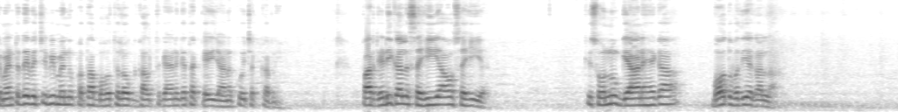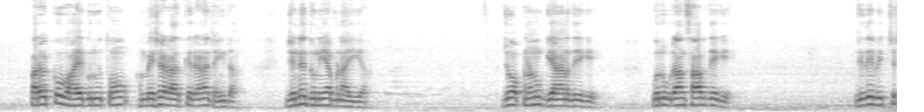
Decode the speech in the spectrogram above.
ਕਮੈਂਟ ਦੇ ਵਿੱਚ ਵੀ ਮੈਨੂੰ ਪਤਾ ਬਹੁਤ ਲੋਕ ਗਲਤ ਕਹਿਣਗੇ ਤਾਂ ਕਹੀ ਜਾਣ, ਕੋਈ ਚੱਕਰ ਨਹੀਂ। ਪਰ ਜਿਹੜੀ ਗੱਲ ਸਹੀ ਆ, ਉਹ ਸਹੀ ਆ। ਕਿ ਸੋਨੂੰ ਗਿਆਨ ਹੈਗਾ, ਬਹੁਤ ਵਧੀਆ ਗੱਲ ਆ। ਪਰ ਇੱਕੋ ਵਾਹਿਗੁਰੂ ਤੋਂ ਹਮੇਸ਼ਾ ਡਰ ਕੇ ਰਹਿਣਾ ਚਾਹੀਦਾ ਜਿਨੇ ਦੁਨੀਆ ਬਣਾਈ ਆ। ਜੋ ਆਪਣਾ ਨੂੰ ਗਿਆਨ ਦੇਗੇ, ਗੁਰੂ ਗ੍ਰੰਥ ਸਾਹਿਬ ਦੇਗੇ, ਜਿਹਦੇ ਵਿੱਚ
